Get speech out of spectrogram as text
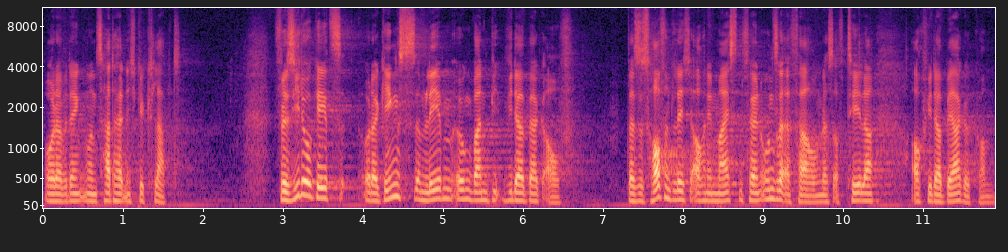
Oder wir denken uns, hat halt nicht geklappt. Für Sido geht's oder ging es im Leben irgendwann wieder bergauf. Das ist hoffentlich auch in den meisten Fällen unsere Erfahrung, dass auf Täler auch wieder Berge kommen.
